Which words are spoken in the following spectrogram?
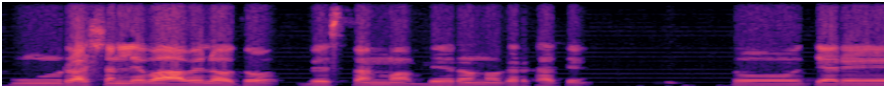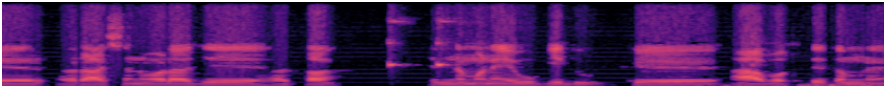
હું રાશન લેવા આવેલો હતો બેસ્તાનમાં બેરાનગર ખાતે. તો ત્યારે રાશનવાળા જે હતા એમને મને એવું કીધું કે આ વખતે તમને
